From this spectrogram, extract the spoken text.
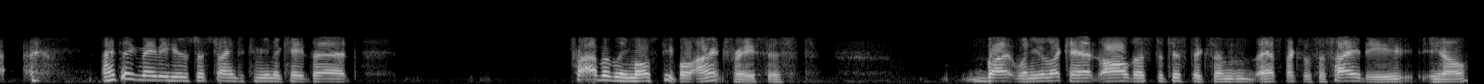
uh, I think maybe he was just trying to communicate that probably most people aren't racist. But when you look at all the statistics and aspects of society, you know,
